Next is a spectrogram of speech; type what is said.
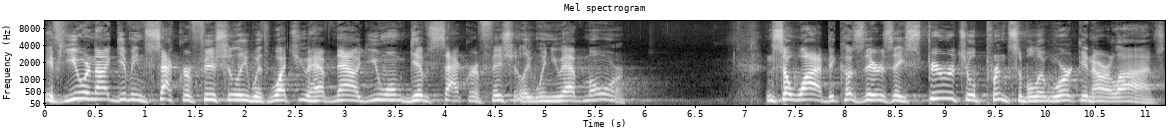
If you are not giving sacrificially with what you have now, you won't give sacrificially when you have more. And so, why? Because there's a spiritual principle at work in our lives.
